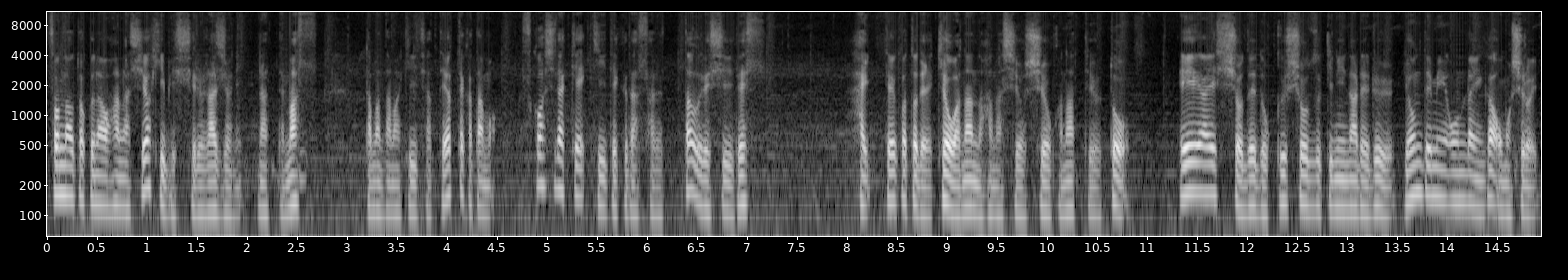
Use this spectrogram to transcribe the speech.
そんなお得なお話を日々知るラジオになってます。たまたま聞いちゃったよって方も少しだけ聞いてくださると嬉しいです。はい。ということで今日は何の話をしようかなっていうと AI 司書で読書好きになれる読んでみオンラインが面白い。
